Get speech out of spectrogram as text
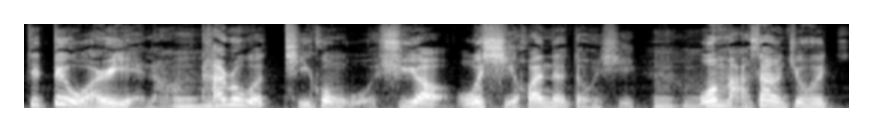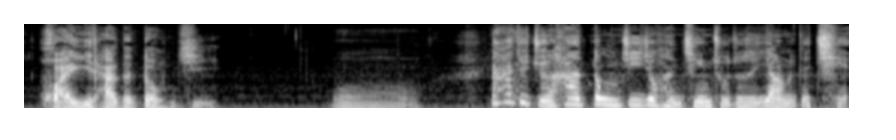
就对我而言哦，他如果提供我需要我喜欢的东西，嗯，我马上就会怀疑他的动机。哦，那他就觉得他的动机就很清楚，就是要你的钱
